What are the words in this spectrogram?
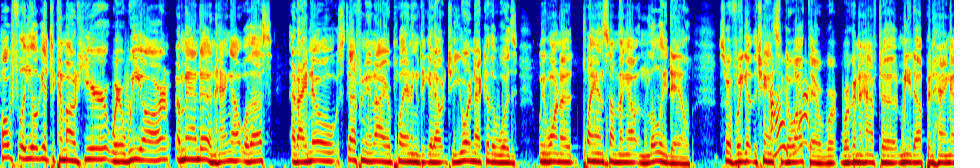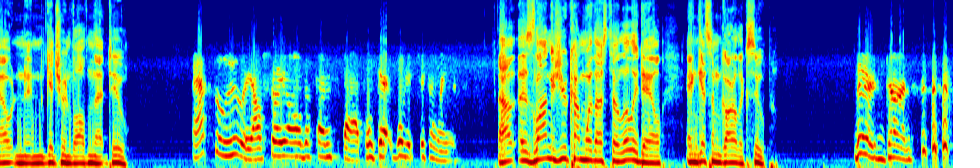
hopefully you'll get to come out here where we are, Amanda, and hang out with us. And I know Stephanie and I are planning to get out to your neck of the woods. We want to plan something out in Lilydale. So if we get the chance to Oh, go yeah. out there, we're, we're going to have to meet up and hang out and, and get you involved in that too. Absolutely, I'll show you all the fun spots. We'll get we'll get chicken wings. Uh, as long as you come with us to Lilydale and get some garlic soup, They're done.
